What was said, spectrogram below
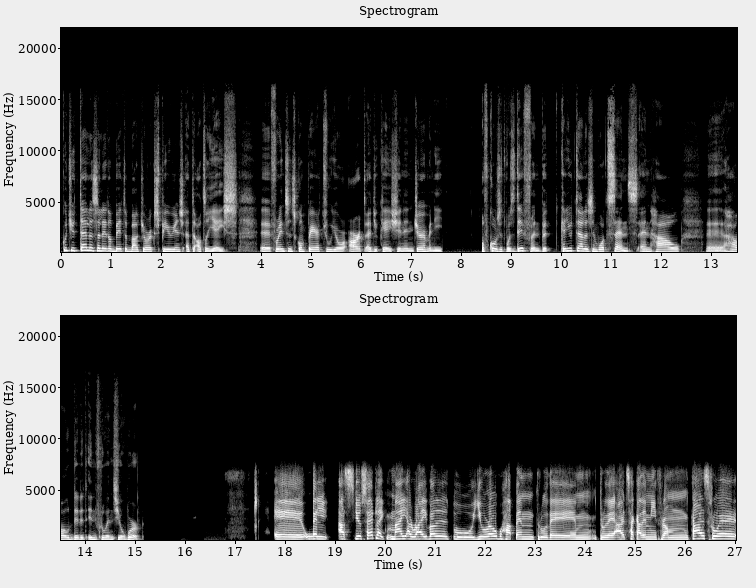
Could you tell us a little bit about your experience at the ateliers? Uh, for instance, compared to your art education in Germany. Of course, it was different, but can you tell us in what sense and how uh, how did it influence your work? Uh, well, as you said, like my arrival to Europe happened through the um, through the Arts Academy from Karlsruhe,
